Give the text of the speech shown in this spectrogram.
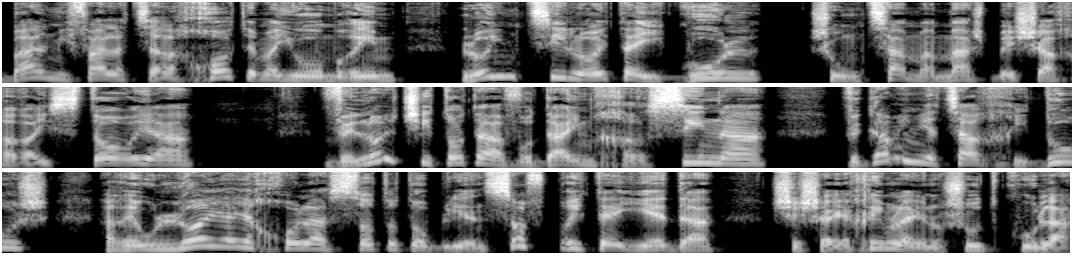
בעל מפעל הצלחות, הם היו אומרים, לא המציא לא את העיגול שהומצא ממש בשחר ההיסטוריה, ולא את שיטות העבודה עם חרסינה, וגם אם יצר חידוש, הרי הוא לא היה יכול לעשות אותו בלי אינסוף פריטי ידע ששייכים לאנושות כולה.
